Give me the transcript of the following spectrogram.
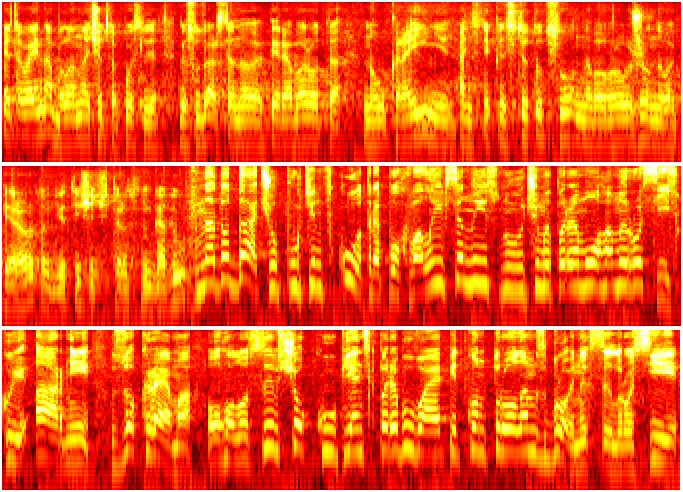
Эта война была начата после государственного переворота на Украине, антиконституционного вооруженного переворота в 2014 году. На додачу Путін вкотре похвалився неіснуючими перемогами російської армії. Зокрема, оголосив, що Куп'янськ перебуває під контролем збройних сил Росії.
